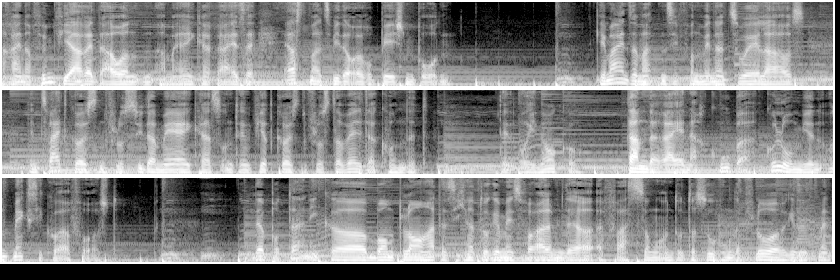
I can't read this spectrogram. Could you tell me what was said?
nach einer fünf Jahre dauernden Amerikareise erstmals wieder europäischen Boden. Gemeinsam hatten sie von Venezuela aus den zweitgrößten Fluss Südamerikas und den viertgrößten Fluss der Welt erkundet, den Orinoco dann der Reihe nach Kuba, Kolumbien und Mexiko erforscht. Der Botaniker Bonpland hatte sich naturgemäß vor allem der Erfassung und Untersuchung der Flora gewidmet.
